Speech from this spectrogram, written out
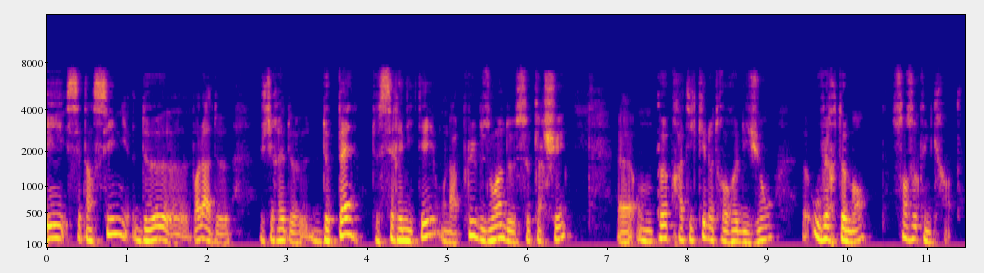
et c'est un signe de, voilà, de, je dirais, de, paix, de sérénité. On n'a plus besoin de se cacher. Euh, on peut pratiquer notre religion euh, ouvertement, sans aucune crainte.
